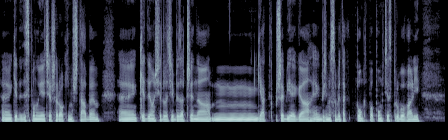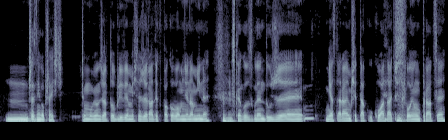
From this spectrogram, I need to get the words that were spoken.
e, kiedy dysponujecie szerokim sztabem, e, kiedy on się dla ciebie zaczyna, mm, jak przebiega, jakbyśmy sobie tak punkt po punkcie spróbowali mm, przez niego przejść. Tu mówiąc żartobliwie, myślę, że Radek wpakował mnie na minę mhm. z tego względu, że ja starałem się tak układać swoją pracę,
